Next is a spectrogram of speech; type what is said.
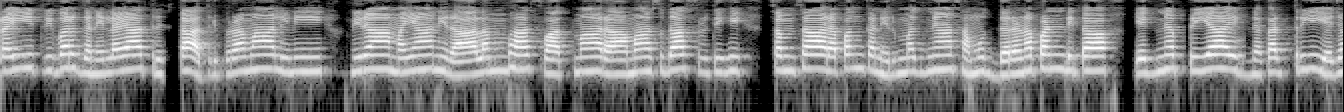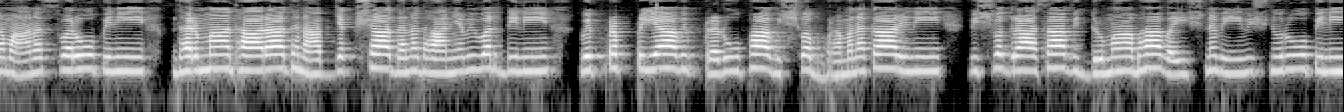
త్రయీ త్రివర్గ నిలయా త్రిస్తా త్రిపురమాలిని నిరామయా నిరాలంబ స్వాత్మా రామా సుధాశ్రుతి సంసారపంక నిర్మగ్న సముద్ధరణ పండిత యజ్ఞప్రియ యజ్ఞకర్త్రి యజమానస్వరూపిణి ధర్మాధారాధనాధ్యక్ష ధనధాన్య వివర్ధిని విప్రప్రియ విప్రరూప విశ్వభ్రమణకారిణి విశ్వగ్రాస విద్రుమాభ వైష్ణవీ విష్ణురూపిణి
